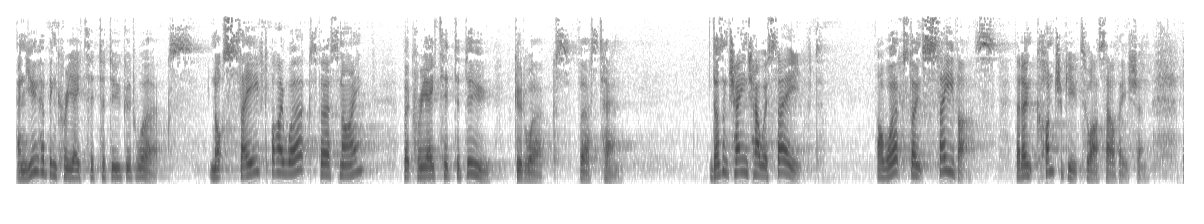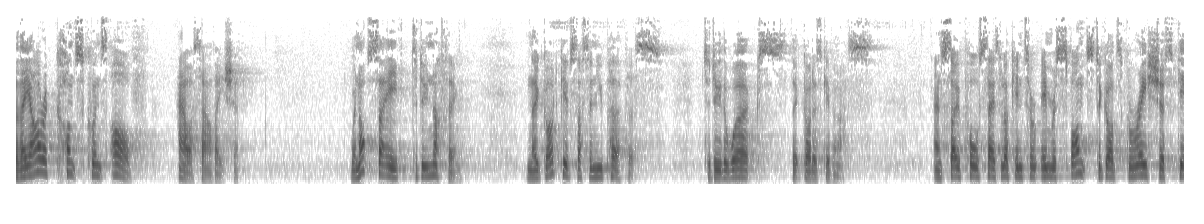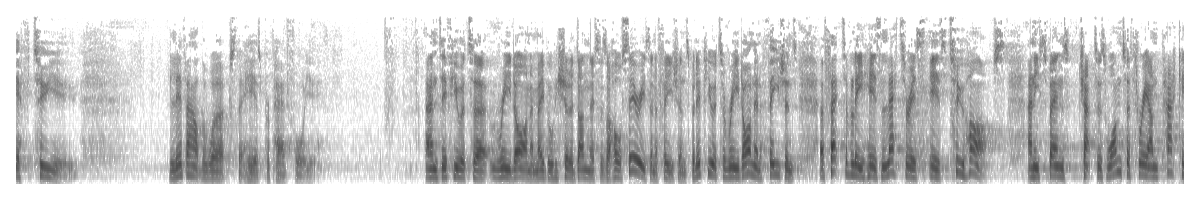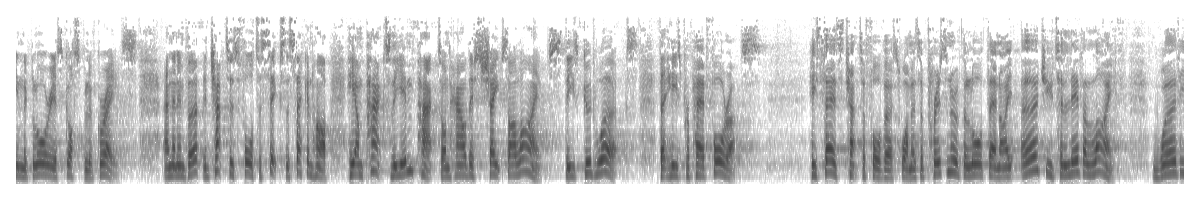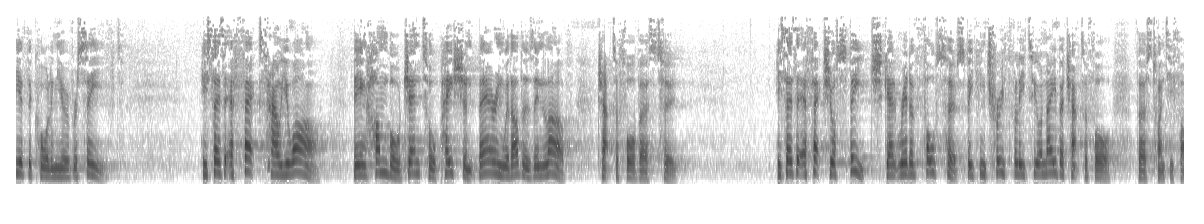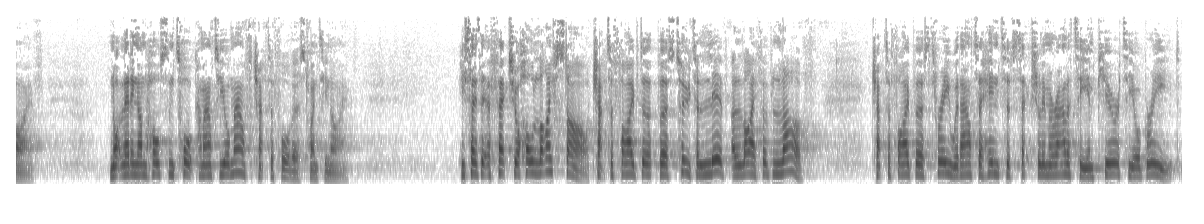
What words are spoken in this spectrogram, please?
And you have been created to do good works, not saved by works, verse 9, but created to do good works, verse 10. It doesn't change how we're saved. Our works don't save us. They don't contribute to our salvation, but they are a consequence of our salvation. We're not saved to do nothing. No, God gives us a new purpose to do the works that God has given us. And so Paul says, look, into, in response to God's gracious gift to you, live out the works that he has prepared for you. And if you were to read on, and maybe we should have done this as a whole series in Ephesians, but if you were to read on in Ephesians, effectively his letter is, is two halves. And he spends chapters one to three unpacking the glorious gospel of grace. And then in, ver- in chapters four to six, the second half, he unpacks the impact on how this shapes our lives, these good works that he's prepared for us. He says, chapter 4 verse 1, as a prisoner of the Lord then, I urge you to live a life worthy of the calling you have received. He says it affects how you are, being humble, gentle, patient, bearing with others in love. Chapter 4 verse 2. He says it affects your speech. Get rid of falsehood, speaking truthfully to your neighbor. Chapter 4 verse 25. Not letting unwholesome talk come out of your mouth. Chapter 4 verse 29. He says it affects your whole lifestyle. Chapter 5 verse 2, to live a life of love. Chapter 5 verse 3, without a hint of sexual immorality, impurity or greed.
